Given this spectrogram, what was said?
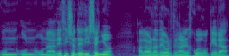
un, un, una decisión de diseño a la hora de ordenar el juego, que era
